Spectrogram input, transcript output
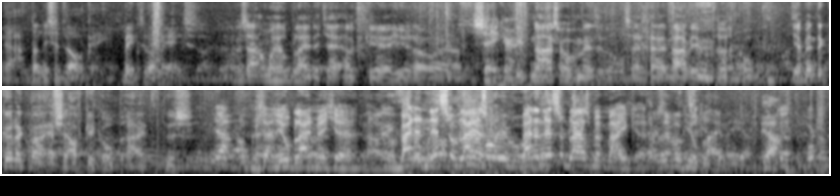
ja, dan is het wel oké. Ben ik het er wel mee eens. We zijn allemaal heel blij dat jij elke keer hier eh, Zeker. iets naars over mensen wil zeggen en daar weer weer terugkomt. Jij bent de kurk waar FC Afkikken op draait. Dus Ja, we zijn heel blij met je. Bijna net zo blij als, bijna net zo blij als met Maaike. Daar zijn we ook heel blij mee, ja. Ja, Het bord ook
